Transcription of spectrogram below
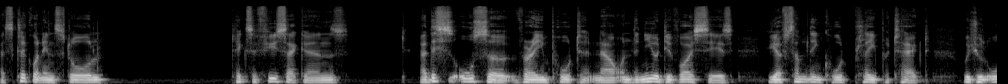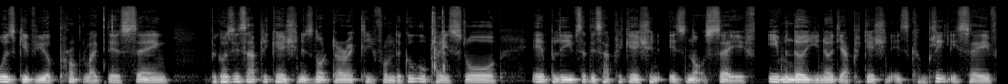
Let's click on install. Takes a few seconds. Now this is also very important. Now on the newer devices, you have something called Play Protect, which will always give you a prompt like this saying, because this application is not directly from the Google Play Store, it believes that this application is not safe. Even though you know the application is completely safe,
